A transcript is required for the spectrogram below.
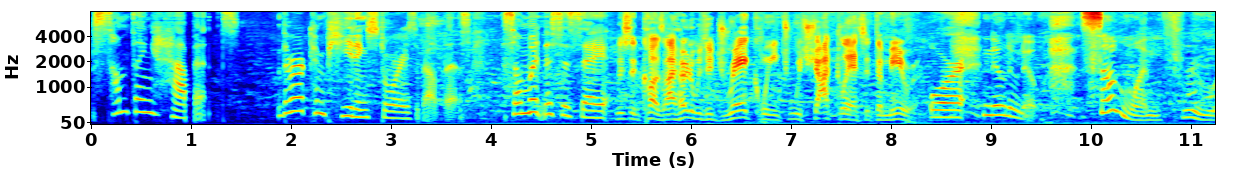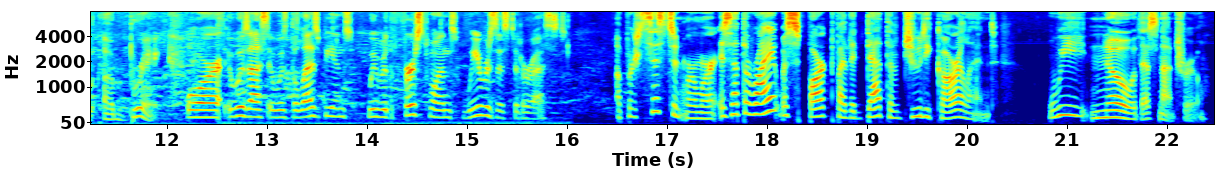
something happens. There are competing stories about this. Some witnesses say, Listen, cuz I heard it was a drag queen threw a shot glass at the mirror. or No, no, no. Someone threw a brick. or It was us. It was the lesbians. We were the first ones. We resisted arrest. A persistent rumor is that the riot was sparked by the death of Judy Garland. We know that's not true.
